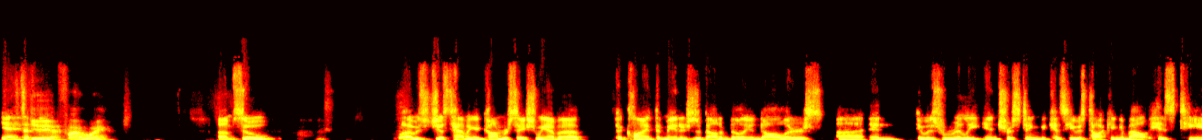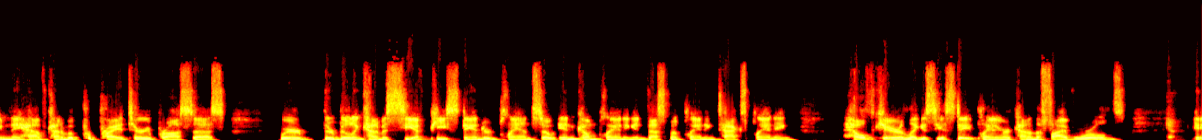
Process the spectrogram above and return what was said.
Yeah, definitely. Yeah, far away. Um, so I was just having a conversation. We have a, a client that manages about a billion dollars. Uh, and it was really interesting because he was talking about his team. They have kind of a proprietary process where they're building kind of a CFP standard plan. So income planning, investment planning, tax planning, healthcare, legacy estate planning are kind of the five worlds. Yeah.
